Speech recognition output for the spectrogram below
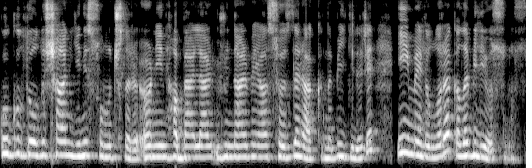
Google'da oluşan yeni sonuçları, örneğin haberler, ürünler veya sözler hakkında bilgileri e-mail olarak alabiliyorsunuz.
